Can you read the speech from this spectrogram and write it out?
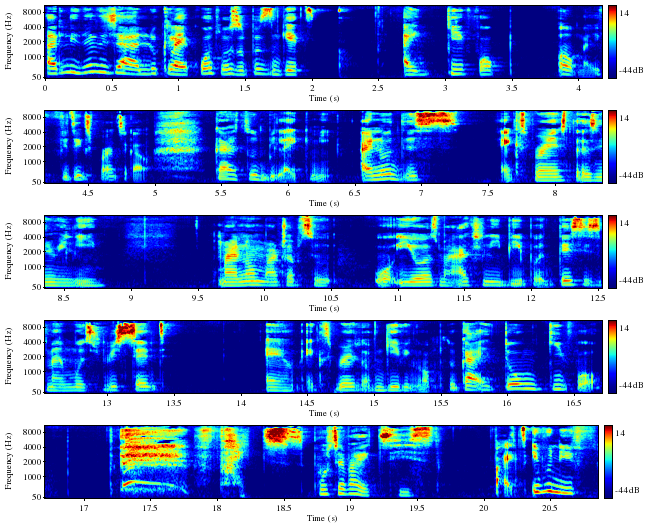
At least let me I look like what was supposed to get. I gave up oh my physics practical. Guys, don't be like me. I know this experience doesn't really might not match up to what yours might actually be, but this is my most recent um experience of giving up. So guys, don't give up. fight. Whatever it is, fight. Even if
